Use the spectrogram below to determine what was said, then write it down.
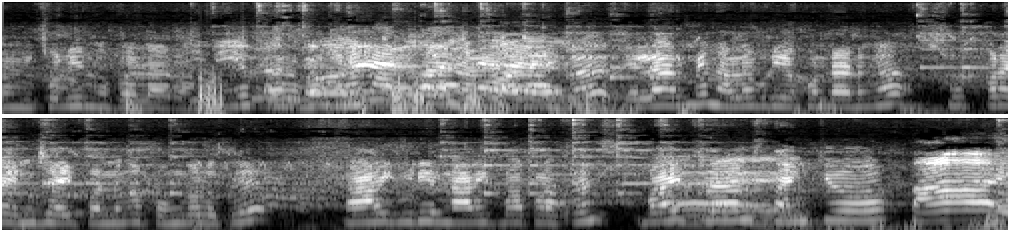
ம், சொல்லிருங்க இப்போ எல்லாரும். எல்லாருமே நல்லபடியாக கொண்டாடுங்க. சூப்பராக என்ஜாய் பண்ணுங்கள் பொங்கலுக்கு. நாளைக்கு வீடியோ நாளைக்கு பார்க்கலாம் friends bye friends thank you bye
